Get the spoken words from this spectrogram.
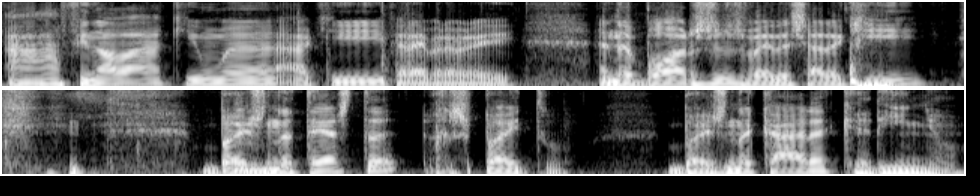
Ah, afinal há aqui uma. Há aqui. Peraí, peraí, peraí. Ana Borges veio deixar aqui. Beijo na testa, respeito. Beijo na cara, carinho.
